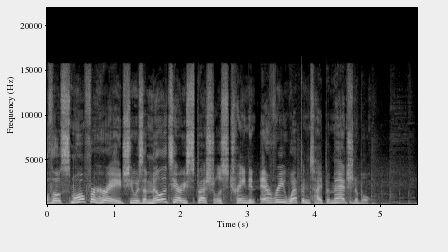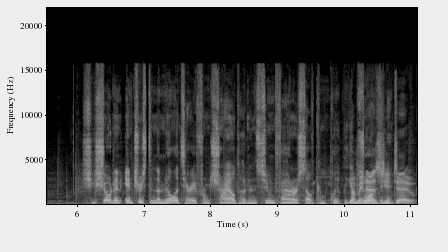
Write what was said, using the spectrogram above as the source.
Although small for her age, she was a military specialist trained in every weapon type imaginable. She showed an interest in the military from childhood and soon found herself completely absorbed. I mean, as in you it. do.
